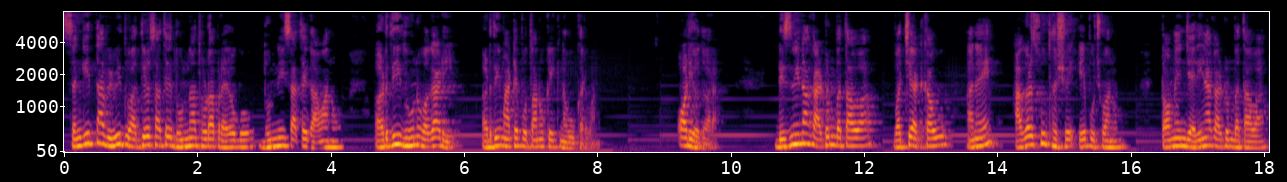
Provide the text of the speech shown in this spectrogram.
સંગીતના વિવિધ વાદ્યો સાથે ધૂનના થોડા પ્રયોગો, ધૂનની સાથે ગાવાનું, અડધી ધૂન વગાડી અડધી માટે પોતાનું કંઈક નવું કરવાનું. ઓડિયો દ્વારા. ડિઝનીના કાર્ટૂન બતાવવા, વચ્ચે અટકાવવું અને આગળ શું થશે એ પૂછવાનું. ટોમ એન્ડ જેરીના કાર્ટૂન બતાવવા.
